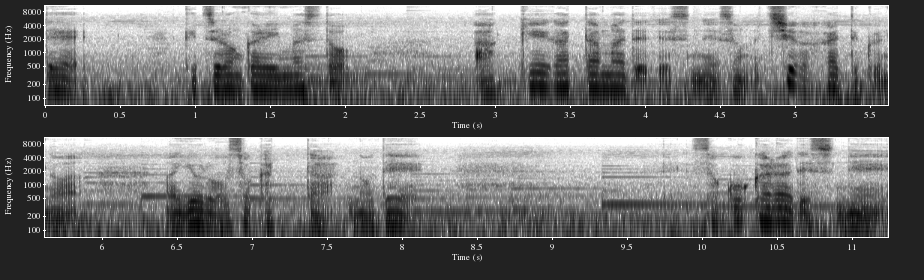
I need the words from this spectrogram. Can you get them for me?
で結論から言いますと明け方までですねその父が帰ってくるのは、まあ、夜遅かったのでそこからですね、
